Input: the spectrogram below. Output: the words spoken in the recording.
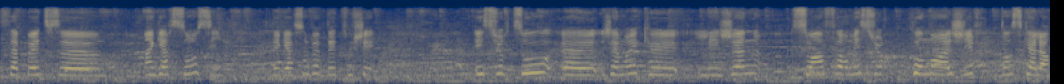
Ça peut être euh, un garçon aussi, les garçons peuvent être touchés. Et surtout, euh, j'aimerais que les jeunes soient informés sur comment agir dans ce cas-là.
